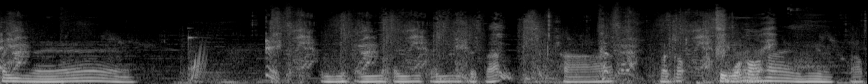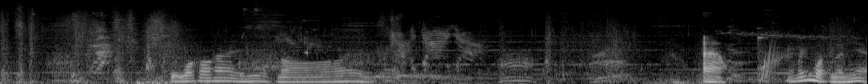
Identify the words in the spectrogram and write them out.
ไปนะไปไปไปไปเสร็จละครัแล้วก็ตัวเขาให้นี่นะครับตัวเขาให้เรียบร้อยอ้าวยังไม่หมดเหรอเนี่ย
